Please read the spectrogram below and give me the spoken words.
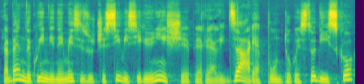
La band quindi nei mesi successivi si riunisce per realizzare appunto questo disco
